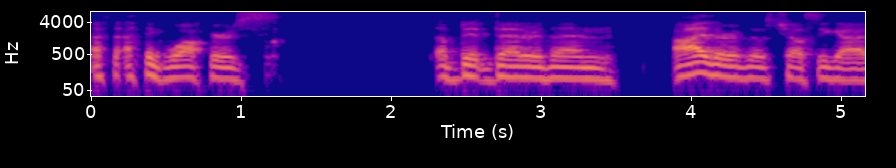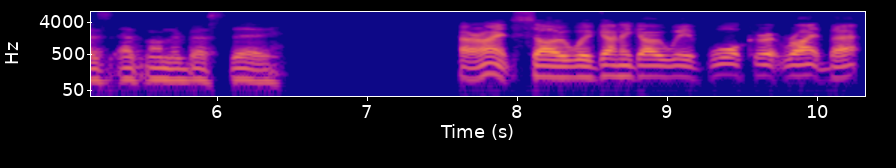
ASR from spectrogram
I, th- I think Walker's a bit better than either of those Chelsea guys at, on their best day. All right, so we're going to go with Walker at right back.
